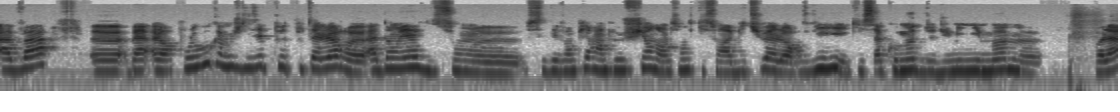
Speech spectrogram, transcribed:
Ava, euh, bah, alors pour le coup, comme je disais tout, tout à l'heure, euh, Adam et Ève, ils sont, euh, c'est des vampires un peu chiants dans le sens qu'ils sont habitués à leur vie et qui s'accommodent de- du minimum. voilà.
